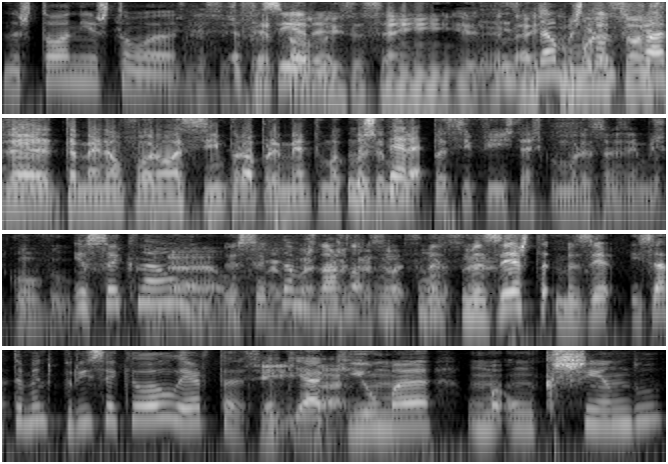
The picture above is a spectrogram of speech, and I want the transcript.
na Estónia, estão a, a fazer... Luísa, sem, as não, comemorações facto... da, também não foram assim propriamente uma coisa espera, muito pacifista. As comemorações em Moscou... Eu sei que não, não eu sei que não, mas nós não, mas, mas, esta, mas é exatamente por isso é que ele alerta, Sim, é que há claro. aqui uma, uma, um crescendo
